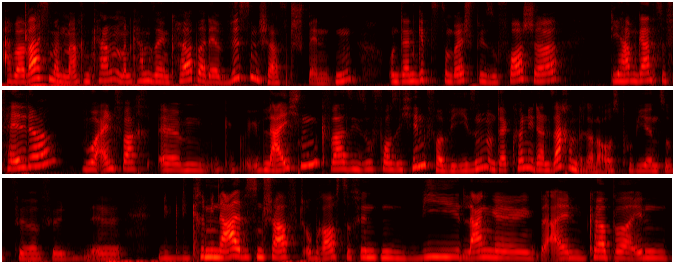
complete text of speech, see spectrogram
Aber was man machen kann, man kann seinen Körper der Wissenschaft spenden und dann gibt es zum Beispiel so Forscher, die haben ganze Felder wo einfach ähm, Leichen quasi so vor sich hin verwesen und da können die dann Sachen dran ausprobieren, so für, für äh, die, die, Kriminalwissenschaft, um rauszufinden, wie lange ein Körper in,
